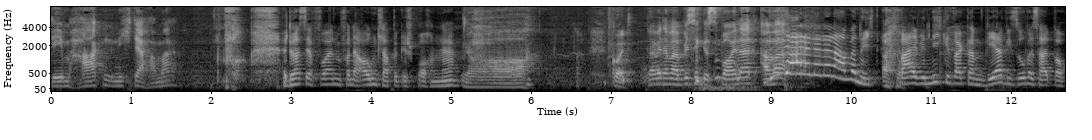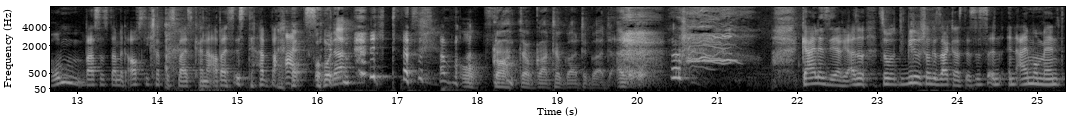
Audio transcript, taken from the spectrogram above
dem Haken nicht der Hammer? Du hast ja vorhin von der Augenklappe gesprochen, ne? Ja. Gut, damit haben wir ein bisschen gespoilert, aber Nein, nein, nein, nein, haben wir nicht. Weil wir nicht gesagt haben, wer, wieso, weshalb, warum, was es damit auf sich hat, das weiß keiner. Aber es ist der Wahnsinn. Oder? Ich- Das ist der Wahnsinn. oh Gott, oh Gott, oh Gott, oh Gott. Also, Geile Serie. Also, so wie du schon gesagt hast, es ist in, in einem Moment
